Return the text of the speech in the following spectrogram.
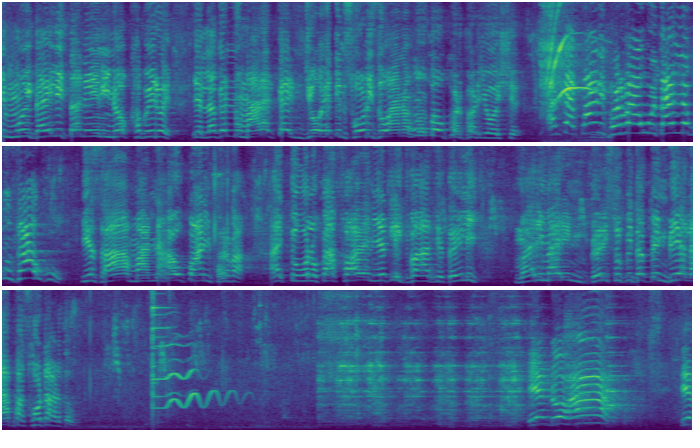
એલી મોય દઈલી તને એની નો ખબર હોય. એ લગનનું મારા કઈ જો હે તેને છોડી જવાનો હું બહુ ફડફડ્યો હશે. અંતર પાણી ભરવા આવું તાલ ને હું એ જા માર ના આવું પાણી ભરવા. આજ તો ઓલો પાછો આવે ને એટલી જ વાર છે દઈલી મારી મારી ગરી સુપી દબીને બે લાફા છોટાડ દઉં. એ ડોહા એ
